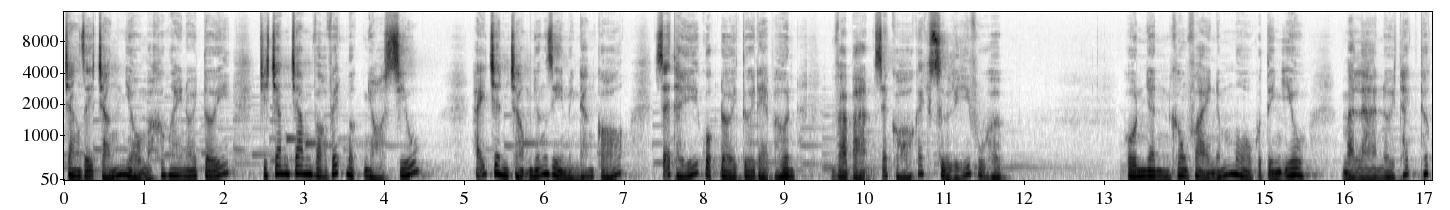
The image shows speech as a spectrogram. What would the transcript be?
Trang giấy trắng nhiều mà không ai nói tới, chỉ chăm chăm vào vết mực nhỏ xíu. Hãy trân trọng những gì mình đang có, sẽ thấy cuộc đời tươi đẹp hơn và bạn sẽ có cách xử lý phù hợp. Hôn nhân không phải nấm mồ của tình yêu, mà là nơi thách thức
